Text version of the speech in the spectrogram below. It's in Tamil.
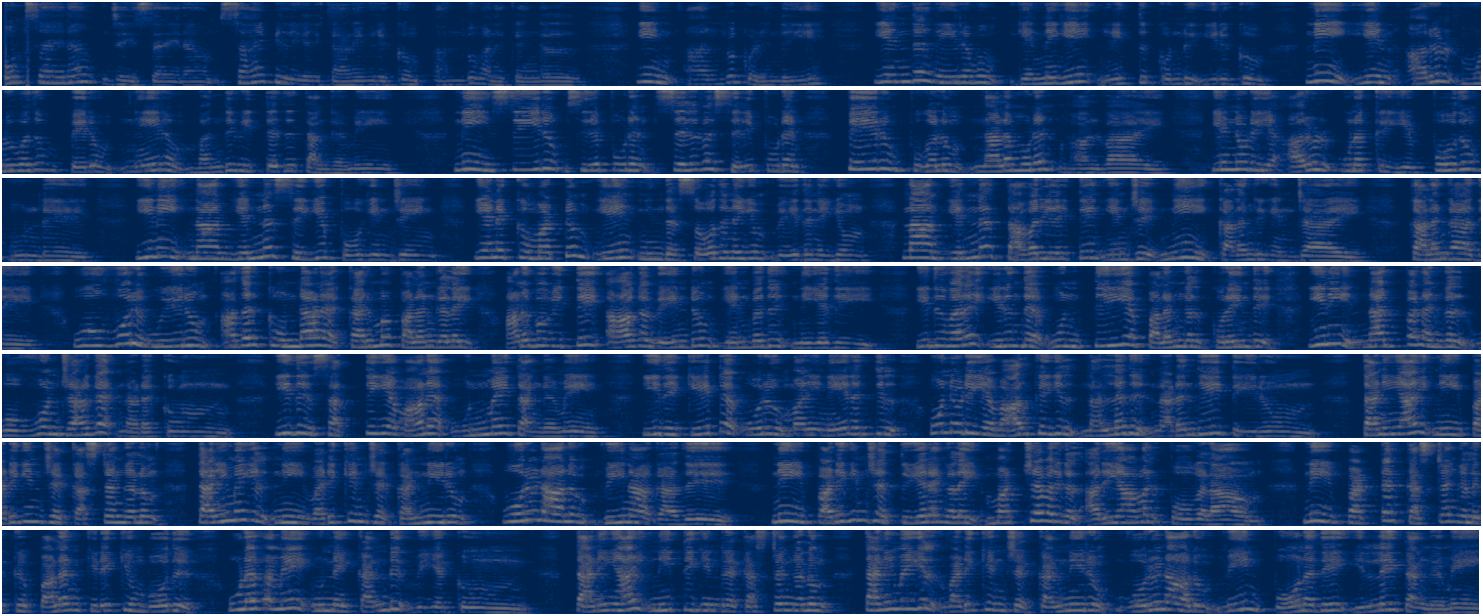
ஓம் சாய்ராம். ஜெய் சாய்ராம். சாய் பிள்ளைகளுக்கு அனைவருக்கும் அன்பு வணக்கங்கள். என் அன்பு குழந்தையே எந்த நேரமும் என்னையே நினைத்து கொண்டு இருக்கும். நீ என் அருள் முழுவதும் பெறும் நேரம் வந்துவிட்டது தங்கமே. நீ சீரும் சிறப்புடன் செல்வ செழிப்புடன் பேரும் புகழும் நலமுடன் வாழ்வாய். என்னுடைய அருள் உனக்கு எப்போதும் உண்டு. இனி நான் என்ன செய்ய போகின்றேன்? எனக்கு மட்டும் ஏன் இந்த சோதனையும் வேதனையும்? நான் என்ன தவறிழைத்தேன் என்று நீ கலங்குகின்றாய். கலங்காதே. ஒவ்வொரு உயிரும் அதற்கு உண்டான கர்ம பலன்களை அனுபவித்தே ஆக வேண்டும் என்பது நியதி. இதுவரை இருந்த உன் தீய பலன்கள் குறைந்து இனி நற்பலன்கள் ஒவ்வொன்றாக நடக்கும். இது சத்தியமான உண்மை தங்கமே. இதை கேட்ட ஒரு மணி நேரத்தில் உன்னுடைய வாழ்க்கையில் நல்லது நடந்தே தீரும். தனியாய் நீ படுகின்ற கஷ்டங்களும் தனிமையில் நீ வடிக்கின்ற கண்ணீரும் ஒரு நாளும் வீணாகாது. நீ படுகின்ற துயரங்களை மற்றவர்கள் அறியாமல் போகலாம். நீ பட்ட கஷ்டங்களுக்கு பலன் கிடைக்கும் போது உலகமே உன்னை கண்டு வியக்கும். தனியாய் நீட்டுகின்ற கஷ்டங்களும் தனிமையில் வடிக்கின்ற கண்ணீரும் ஒரு நாளும் வீண் போனதே இல்லை தங்கமே.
